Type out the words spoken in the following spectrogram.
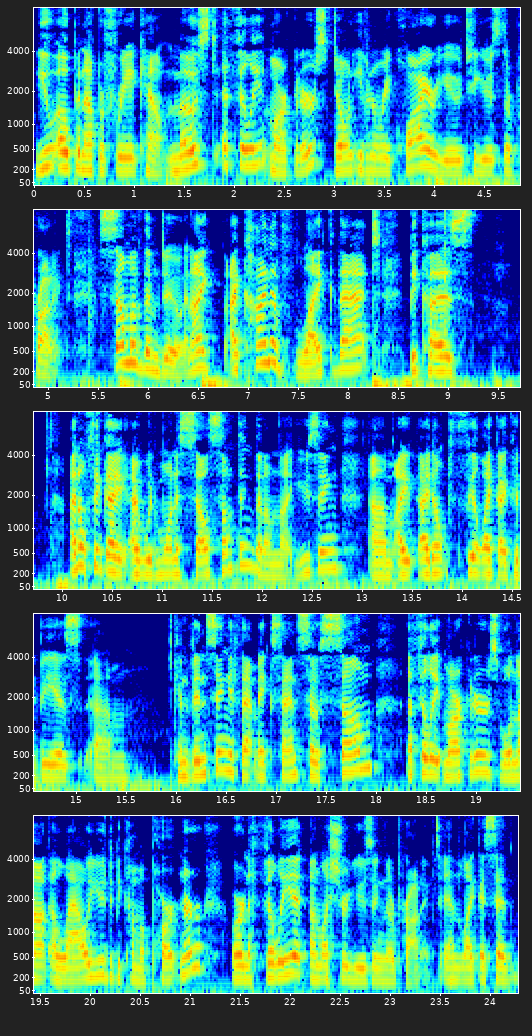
You open up a free account. Most affiliate marketers don't even require you to use their product. Some of them do. And I, I kind of like that because I don't think I, I would want to sell something that I'm not using. Um, I, I don't feel like I could be as um, convincing, if that makes sense. So some affiliate marketers will not allow you to become a partner or an affiliate unless you're using their product. And like I said,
